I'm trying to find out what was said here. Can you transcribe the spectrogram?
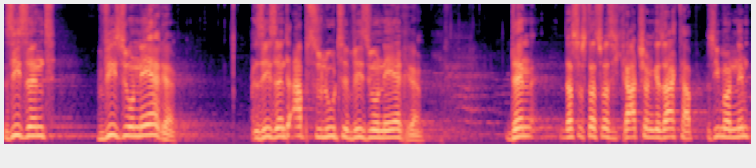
sie sind Visionäre. Sie sind absolute Visionäre. Denn das ist das, was ich gerade schon gesagt habe. Simon nimmt,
